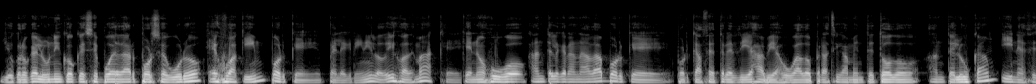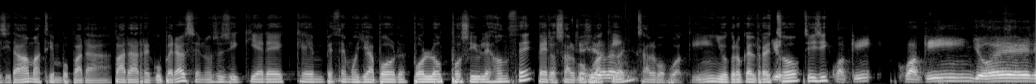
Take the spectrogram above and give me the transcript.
yo creo que el único que se puede dar por seguro es Joaquín, porque Pellegrini lo dijo además, que, no jugó ante el Granada porque, porque hace tres días había jugado prácticamente todo ante Lucan y necesitaba más tiempo para, para recuperarse. No sé si quieres que empecemos ya por, por los posibles 11, pero salvo Joaquín, salvo Joaquín, yo creo que el resto... sí, sí. Joaquín, Joaquín, Joel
